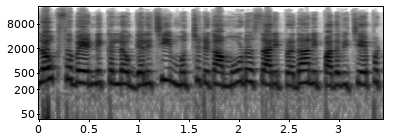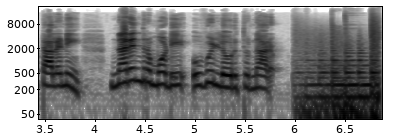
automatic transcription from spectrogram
లోక్సభ ఎన్నికల్లో గెలిచి ముచ్చటగా మూడోసారి ప్రధాని పదవి చేపట్టాలని నరేంద్ర మోడీ ఉవ్విళ్ళూరుతున్నారు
